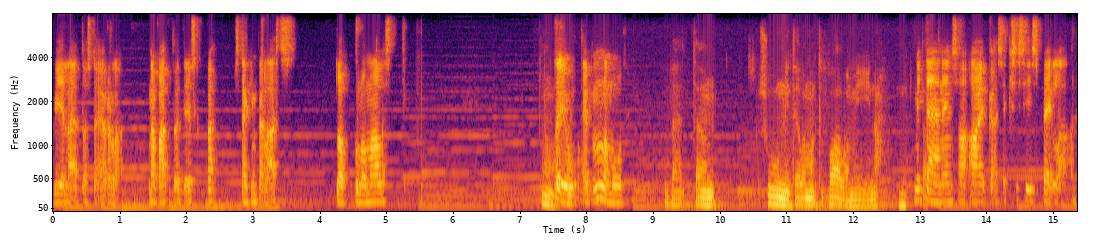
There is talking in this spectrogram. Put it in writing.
15 eurolla napattu, että joskuspa sitäkin pelaisi loppulomalla sitten. No, Mutta juu, eipä mulla muuta. hyvä, että on suunnitelmat valmiina. Mitään en saa aikaiseksi, siis pelaan.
